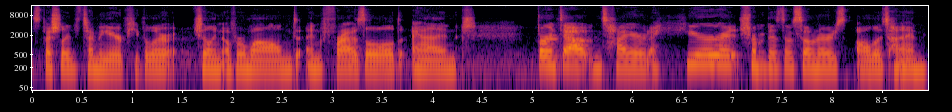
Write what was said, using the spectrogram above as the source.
especially this time of year, people are feeling overwhelmed and frazzled and burnt out and tired. I hear it from business owners all the time,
